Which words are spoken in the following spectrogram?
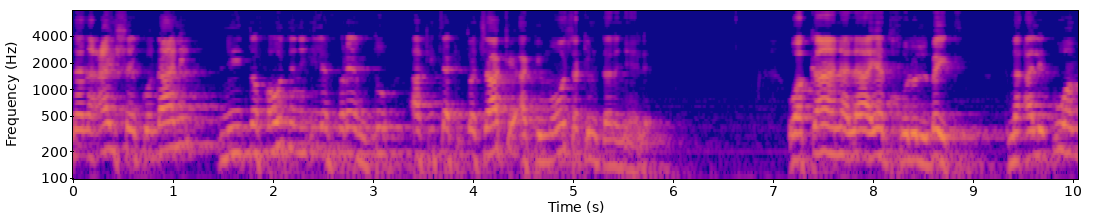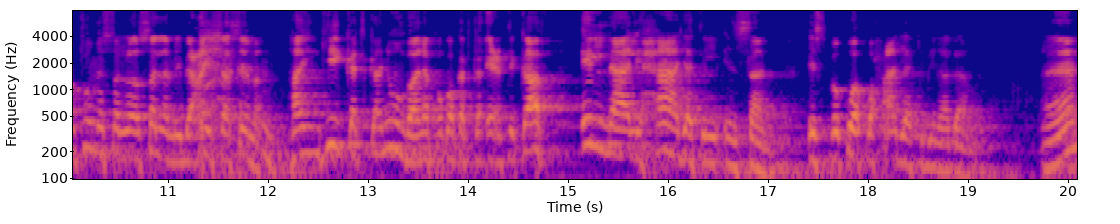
na na aisha yuko ndani ni tofauti ni ile frame tu akitia kitwa chake akimwosha akimtana nyele wa kana la yadkhulu lbeit na alikuwa mtume sala lla salam bibi aisha asema haingii katika nyumba anapokuwa katika itikaf illa lihajati linsan isipokuwa kwa haja ya kibinadamu eh?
